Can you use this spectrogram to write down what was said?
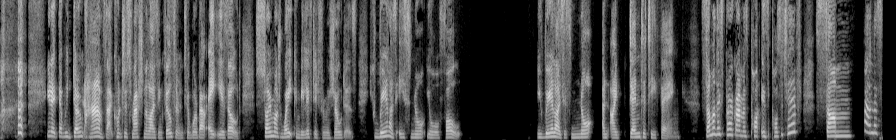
you know, that we don't have that conscious rationalizing filter until we're about eight years old. So much weight can be lifted from your shoulders. You realize it's not your fault. You realize it's not an identity thing. Some of this program is, po- is positive, some, and the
